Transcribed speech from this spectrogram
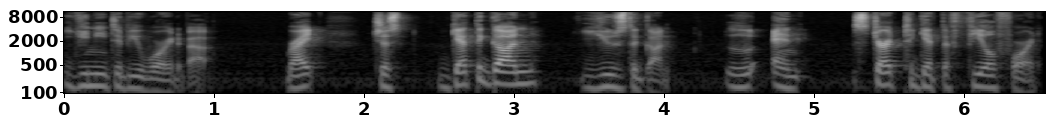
you need to be worried about, right? Just get the gun, use the gun, and start to get the feel for it.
